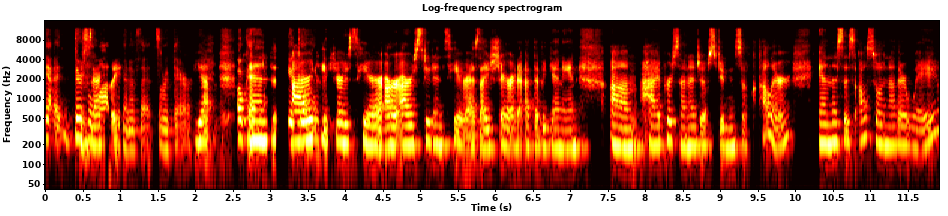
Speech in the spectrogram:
Yeah, there's exactly. a lot of benefits, aren't there? Yeah. Okay. And yeah, our ahead. teachers here, are our students here, as I shared at the beginning, um, high percentage of students of color. And this is also another way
